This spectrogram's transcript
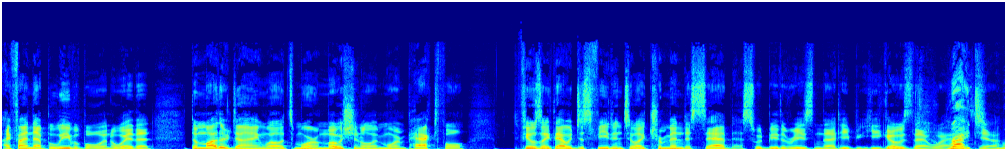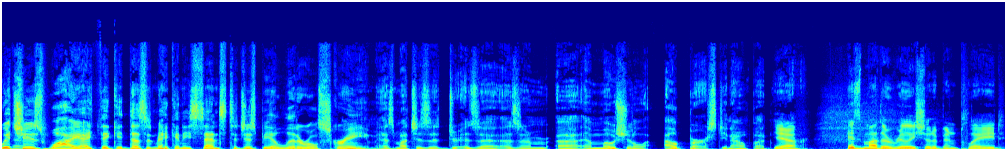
I find that believable in a way that the mother dying, well, it's more emotional and more impactful, feels like that would just feed into like tremendous sadness. Would be the reason that he he goes that way. Right. Yeah. Which is why I think it doesn't make any sense to just be a literal scream as much as a as a as an uh, emotional outburst, you know. But Yeah. His mother really should have been played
